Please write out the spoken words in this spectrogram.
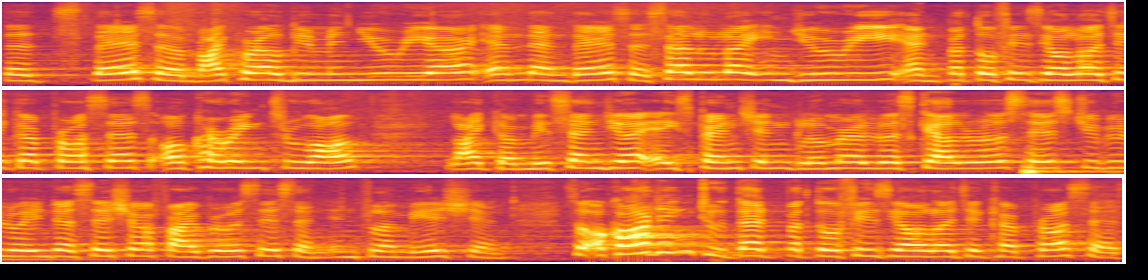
there's a microalbuminuria, and then there's a cellular injury and pathophysiological process occurring throughout, like a mesangial expansion, glomerulosclerosis, tubulointerstitial fibrosis, and inflammation. So according to that pathophysiological process,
